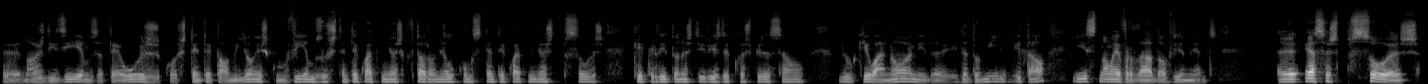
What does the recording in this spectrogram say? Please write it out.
eh, nós dizíamos até hoje, com os 70 e tal milhões, como víamos os 74 milhões que votaram nele, como 74 milhões de pessoas que acreditam nas teorias da conspiração do QAnon e da, e da domínio e tal, e isso não é verdade, obviamente. Uh, essas pessoas,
